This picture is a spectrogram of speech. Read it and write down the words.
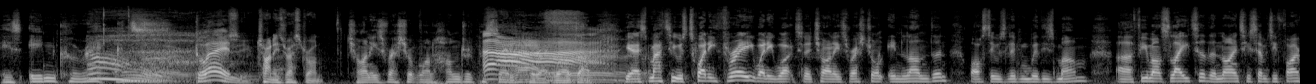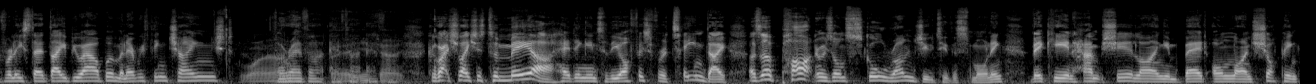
Is incorrect. Oh. Glenn. Chinese restaurant. Chinese restaurant, 100% correct. Well done. Yes, Matty was 23 when he worked in a Chinese restaurant in London whilst he was living with his mum. Uh, a few months later, the 1975 released their debut album and everything changed forever, ever, ever. go. Congratulations to Mia heading into the office for a team day as her partner is on school run duty this morning. Vicky in Hampshire lying in bed online shopping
